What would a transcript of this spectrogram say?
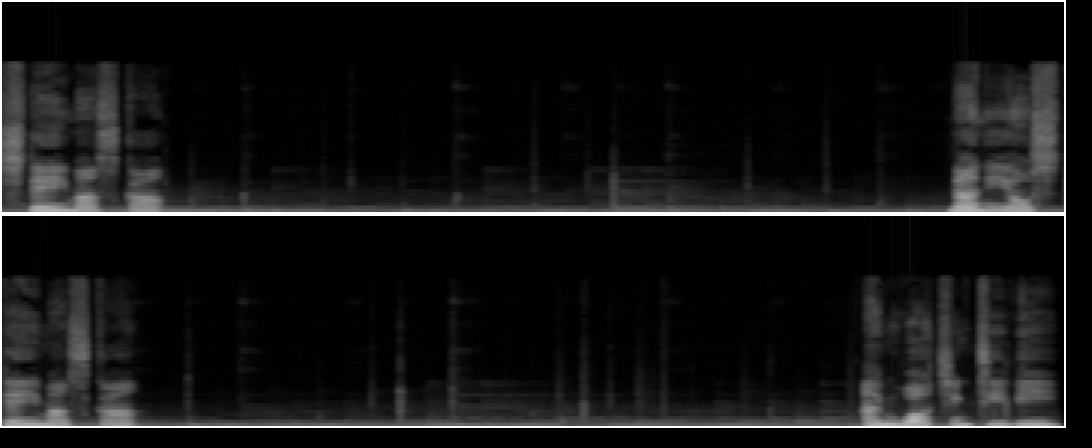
していますか何をしていますか I'm watching TV.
